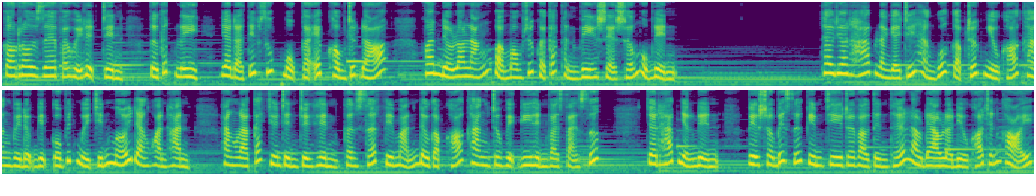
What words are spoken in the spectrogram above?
còn Rose phải hủy lịch trình, từ cách ly do đã tiếp xúc một ca F0 trước đó. Fan đều lo lắng và mong sức khỏe các thành viên sẽ sớm ổn định. Theo Yonhap, làng giải trí Hàn Quốc gặp rất nhiều khó khăn vì đợt dịch Covid-19 mới đang hoành hành. Hàng loạt các chương trình truyền hình, concert, phim ảnh đều gặp khó khăn trong việc ghi hình và sản xuất. Yonhap nhận định, việc showbiz xứ Kim Chi rơi vào tình thế lao đao là điều khó tránh khỏi.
